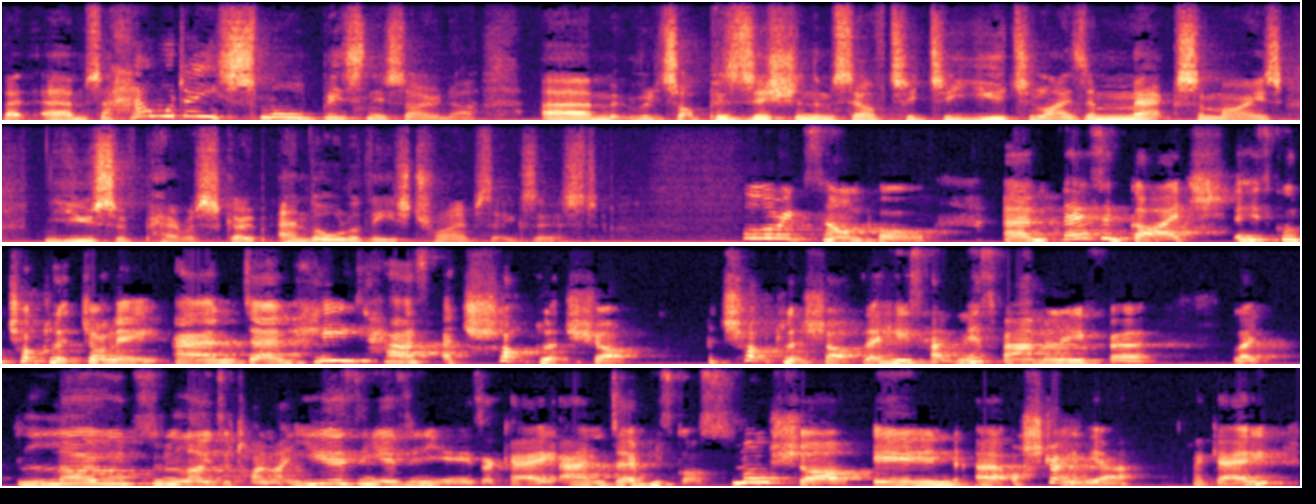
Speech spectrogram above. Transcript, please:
But um, so how would a small business owner um, really sort of position themselves to, to utilize and maximize use of periscope and all of these tribes that exist for example, um, there's a guy, he's called Chocolate Johnny, and um, he has a chocolate shop, a chocolate shop that he's had in his family for like loads and loads of time, like years and years and years, okay? And um, he's got a small shop in uh, Australia, okay?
